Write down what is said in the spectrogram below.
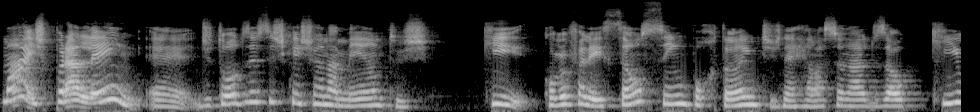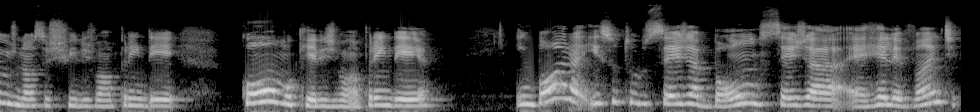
Mas, para além é, de todos esses questionamentos que, como eu falei, são sim importantes, né, relacionados ao que os nossos filhos vão aprender, como que eles vão aprender. Embora isso tudo seja bom, seja é, relevante,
